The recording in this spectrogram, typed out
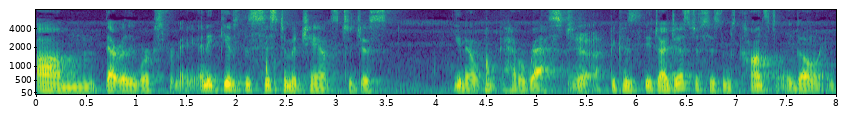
Um, that really works for me, and it gives the system a chance to just, you know, have a rest. Yeah. Because the digestive system's constantly going,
